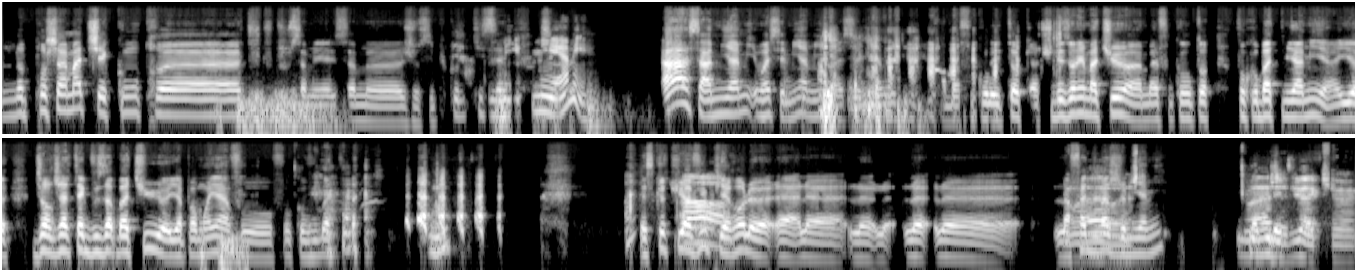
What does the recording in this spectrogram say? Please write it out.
notre prochain match est contre. euh, tout, tout, tout, ça me, ça me, je sais plus contre qui c'est. Mi- Miami. Ah, c'est à Miami. Ouais, c'est Miami. Ouais, c'est Miami. Ah bah, faut qu'on les toque. hein. Je suis désolé, Mathieu, euh, mais faut qu'on faut qu'on batte Miami. hein. Il- Georgia Tech vous a battu. Il n'y a pas moyen. Faut, faut qu'on vous batte. Est-ce que tu as vu, Oh. Pierrot, le, le, le, le, le- le- la fin du match ouais, de Miami? Ouais, j'ai vu avec. euh,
